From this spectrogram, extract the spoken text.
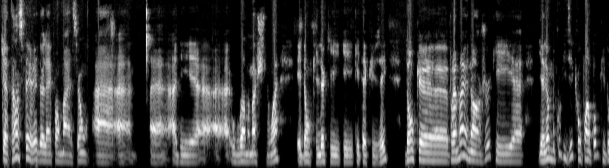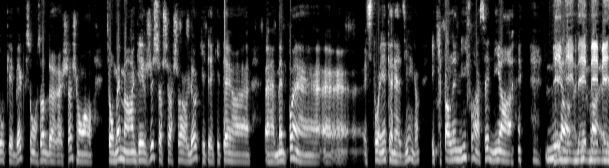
qui a transféré de l'information à, à, à, à des, à- au gouvernement chinois, et donc là, qui, qui, qui est accusé. Donc, euh, vraiment un enjeu qui est... euh, il y en a beaucoup qui disent qu'ils ne comprennent pas qu'Hydro-Québec, son centre de recherche, ont, ils ont même engagé ce chercheur-là, qui était, qui était un, un- même pas un, un- un citoyen canadien, là, et qui parlait ni français, ni en ni Mais-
